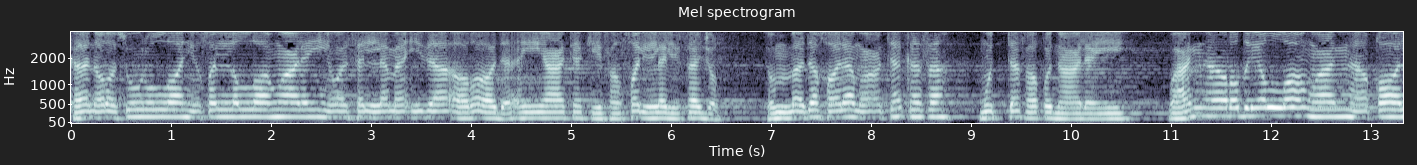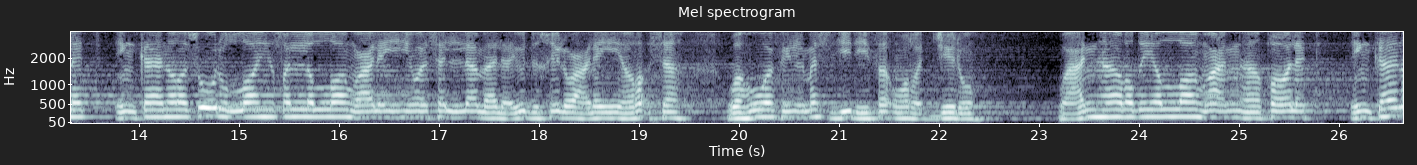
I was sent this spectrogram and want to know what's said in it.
كان رسول الله صلى الله عليه وسلم إذا أراد أن يعتكف صلى الفجر ثم دخل معتكفة متفق عليه. وعنها رضي الله عنها قالت إن كان رسول الله صلى الله عليه وسلم ليدخل علي رأسه وهو في المسجد فأرجله. وعنها رضي الله عنها قالت إن كان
